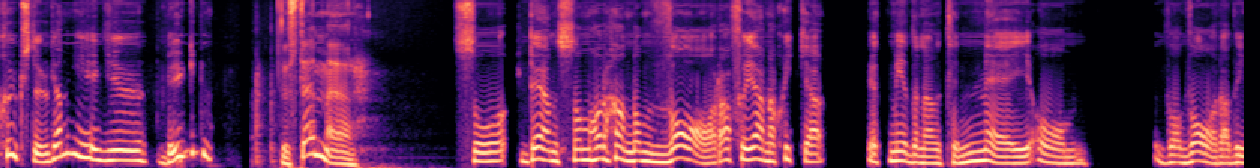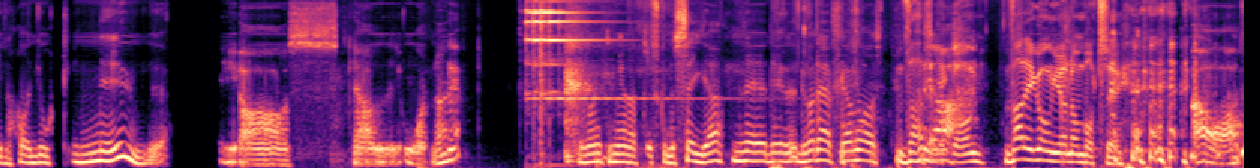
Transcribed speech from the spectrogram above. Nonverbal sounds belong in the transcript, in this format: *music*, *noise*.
sjukstugan är ju byggd. Det stämmer. Så den som har hand om Vara får gärna skicka ett meddelande till mig om vad Vara vill ha gjort nu. Jag ska ordna det. Det var inte meningen att du skulle säga. Det, det, det var därför jag var... Varje Ja. gång. Varje gång gör någon bort sig. Ja,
